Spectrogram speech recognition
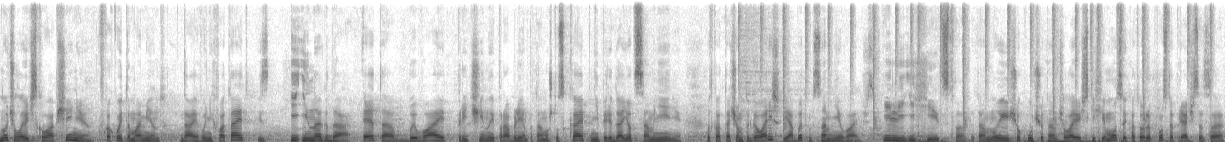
Но человеческого общения в какой-то момент, да, его не хватает, и иногда это бывает причиной проблем, потому что Skype не передает сомнения. Вот когда ты о чем-то говоришь и об этом сомневаешься. Или ихидство, там, ну и еще кучу там, человеческих эмоций, которые просто прячутся за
